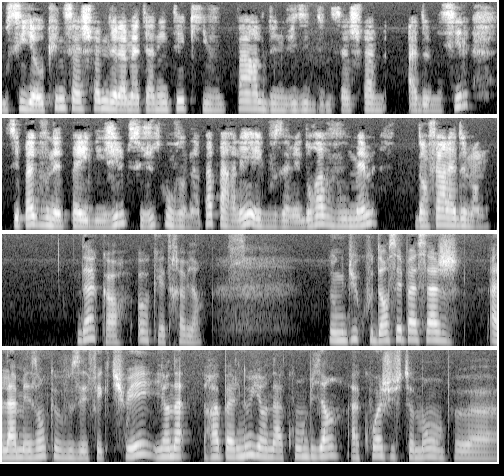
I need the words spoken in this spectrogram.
ou s'il y a aucune sage-femme de la maternité qui vous parle d'une visite d'une sage-femme à domicile, c'est pas que vous n'êtes pas éligible, c'est juste qu'on vous en a pas parlé et que vous avez le droit vous-même d'en faire la demande. D'accord, ok, très bien. Donc du coup, dans ces passages à la maison que vous effectuez, il y en a, rappelle-nous, il y en a combien À quoi justement on peut euh,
